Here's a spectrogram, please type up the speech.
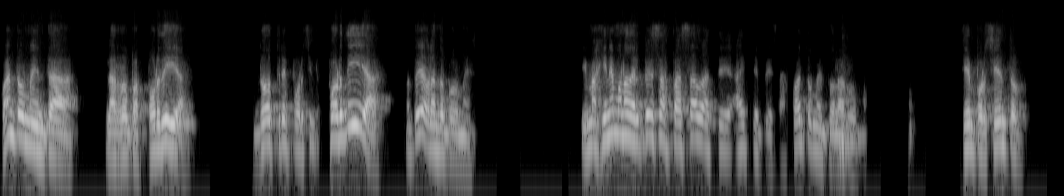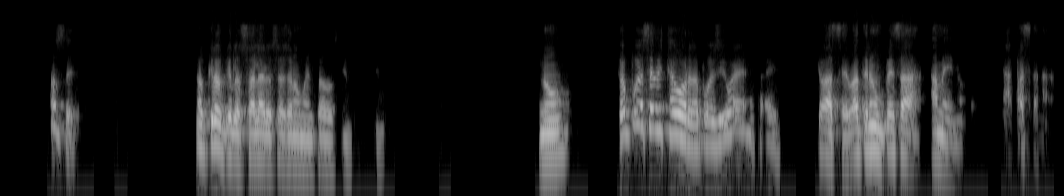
¿Cuánto aumenta las ropas por día? ¿2, 3%? Por día. No estoy hablando por mes. Imaginémonos del pesas pasado a este, a este pesas. ¿Cuánto aumentó la ropa? ¿100%? No sé. No creo que los salarios hayan aumentado 100%. No. Yo puedo hacer vista gorda, puedo decir, bueno, ¿qué va a hacer? Va a tener un pesa a menos. No pasa nada.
